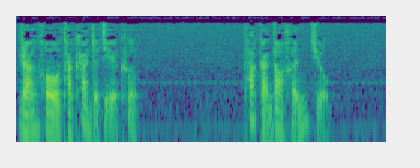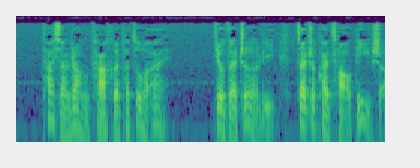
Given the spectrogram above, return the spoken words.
然后他看着杰克。他感到很久，他想让他和他做爱，就在这里，在这块草地上。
